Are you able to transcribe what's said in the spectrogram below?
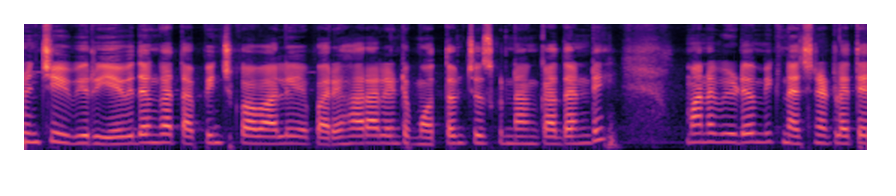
నుంచి వీరు ఏ విధంగా తప్పించుకోవాలి పరిహారాలు ఏంటి మొత్తం చూసుకున్నాం కదండి. మన వీడియో మీకు నచ్చినట్లయితే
